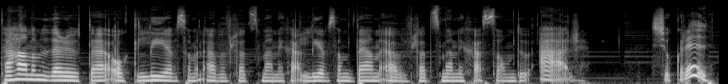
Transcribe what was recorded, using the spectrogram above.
Ta hand om dig där ute och lev som en överflödsmänniska. Lev som den överflödsmänniska som du är. Tjockrej!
